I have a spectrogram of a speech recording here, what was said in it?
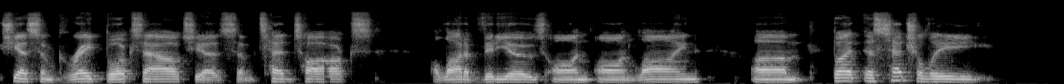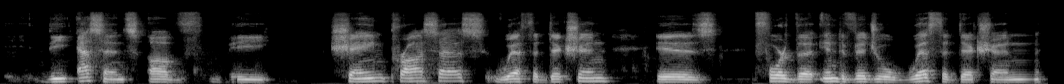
she has some great books out. She has some TED talks, a lot of videos on online. Um, but essentially, the essence of the shame process with addiction is for the individual with addiction.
